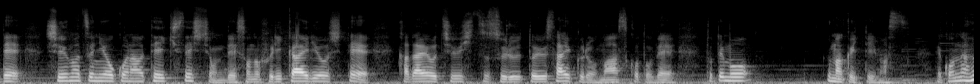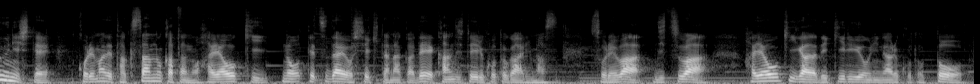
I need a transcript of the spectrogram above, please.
で週末に行う定期セッションでその振り返りをして課題を抽出するというサイクルを回すことでとてもうまくいっています。でこんな風にしてこれまでたくさんの方の早起きの手伝いをしてきた中で感じていることがあります。それは実は早起きができるようになることと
